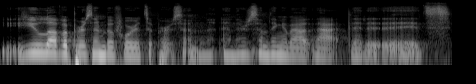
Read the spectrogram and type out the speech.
you love a person before it's a person, and there's something about that that it's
